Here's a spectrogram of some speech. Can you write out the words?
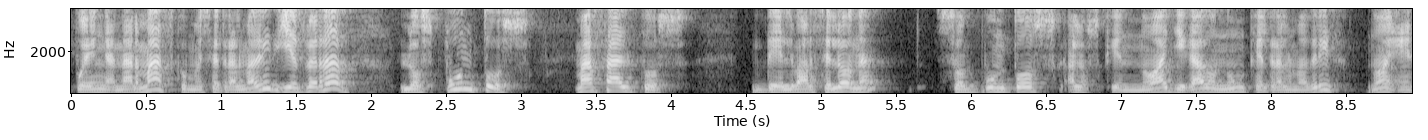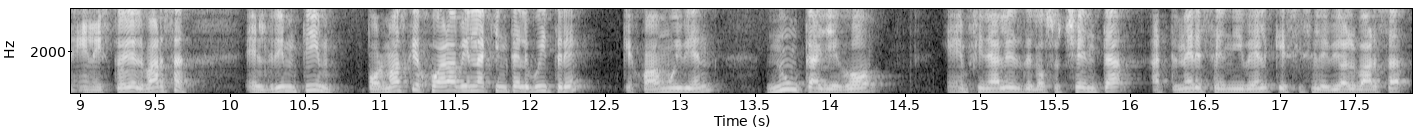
pueden ganar más, como es el Real Madrid. Y es verdad, los puntos más altos del Barcelona son puntos a los que no ha llegado nunca el Real Madrid. ¿no? En, la historia del Barça, el Dream Team, por más que jugara bien la quinta del buitre, que juega muy bien, nunca llegó en finales de los 80 a tener ese nivel que sí se le vio al Barça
